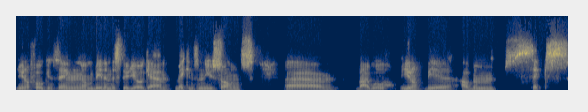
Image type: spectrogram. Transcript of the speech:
you know focusing on being in the studio again, making some new songs. Um, that will you know be album six.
